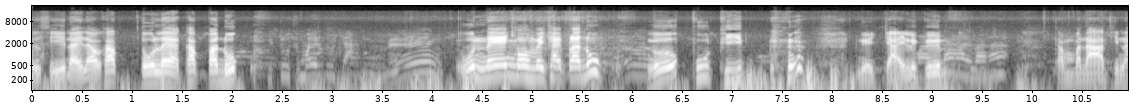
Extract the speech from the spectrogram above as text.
ฤาษีได้แล้วครับ ตัวแรกครับปลาดุกตู้ทำไมตู้จังเน่งอุ้นแนงบ่ไม่ใช่ปลาดุกเออพูดผิดเหนื่อยใจเหลือเกิน ธรรมดาที่ไหน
